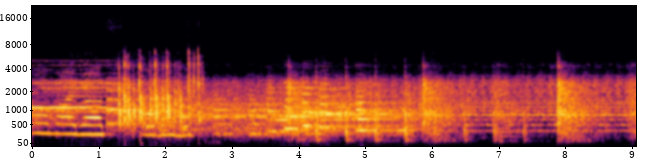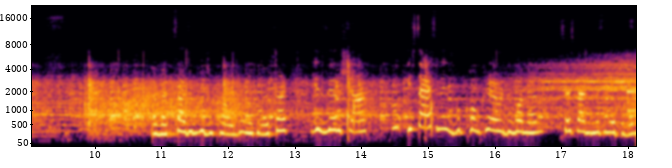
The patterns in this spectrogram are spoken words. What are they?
Oh my god. Evet sadece bu çocuk kaldı arkadaşlar. İzliyoruz şu an. Bu- İsterseniz bu Conqueror One'ın seslendirmesini yapalım.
